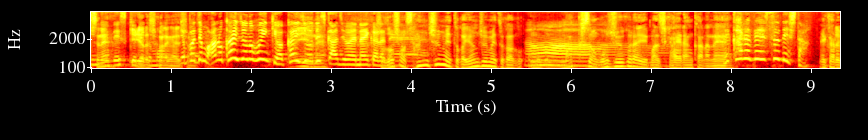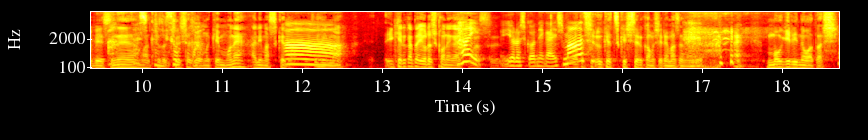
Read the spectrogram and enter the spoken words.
信ですけれども、よろしくお願いしますやっぱりでもあの会場の雰囲気は会場でしか味わえないからね。どうしても30名とか40名とか、マックスの50ぐらいまでしか入らんからね。メカルベースでした。メカルベースね。まあちょっと駐車場の件もね、ありますけど、ぜひまあ、行ける方よろしくお願いしはます。い。よろしくお願いします。私、受付してるかもしれませんので。はいもぎりの私。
